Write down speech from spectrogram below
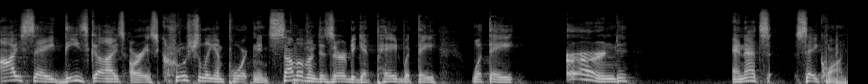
I say these guys are as crucially important, and some of them deserve to get paid what they what they earned, and that's Saquon.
